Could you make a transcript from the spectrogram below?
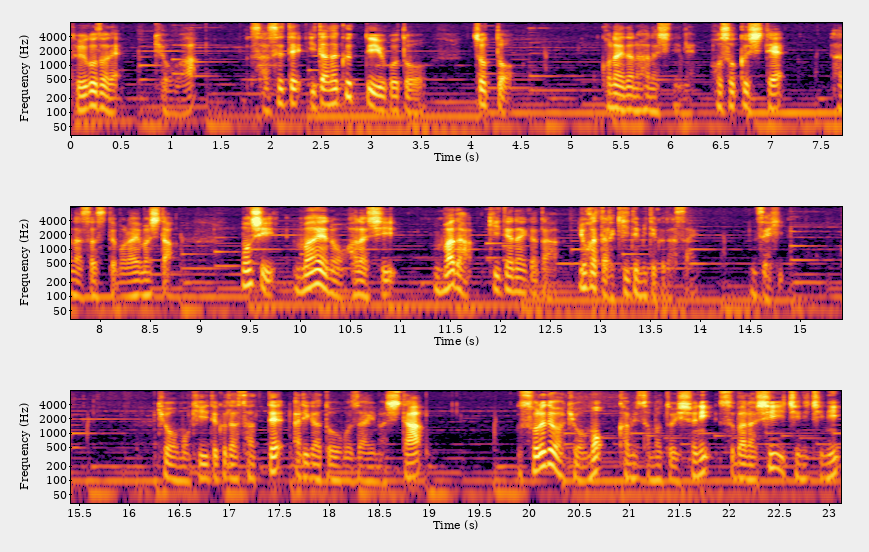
ということで今日はさせていただくっていうことをちょっとこの間の話にね補足して話させてもらいました。もし前の話まだ聞いてない方よかったら聞いてみてください是非今日も聞いてくださってありがとうございましたそれでは今日も神様と一緒に素晴らしい一日に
